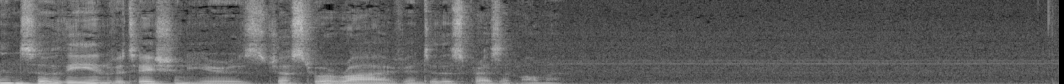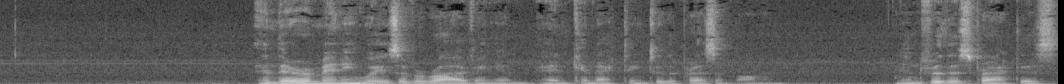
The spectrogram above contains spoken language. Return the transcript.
And so the invitation here is just to arrive into this present moment. And there are many ways of arriving and, and connecting to the present moment. And for this practice,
